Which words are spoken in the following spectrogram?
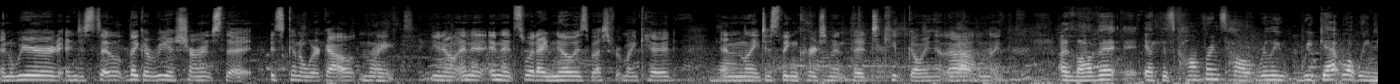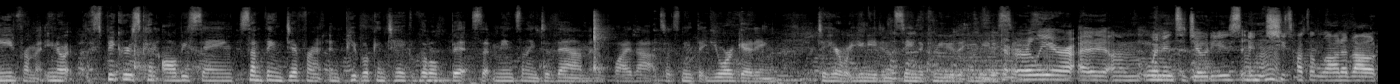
and weird, and just uh like a reassurance that it's going to work out. And, Right. Like, you know, and it, and it's what I know is best for my kid, and like just the encouragement that to keep going at that, Yeah. and like. I love it at this conference how really we get what we need from it. You know, speakers can all be saying something different, and people can take little bits that mean something to them and apply that. So it's neat that you're getting to hear what you need and seeing the community that you need. Earlier, I um, went into Jody's, and Mm-hmm. she talked a lot about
